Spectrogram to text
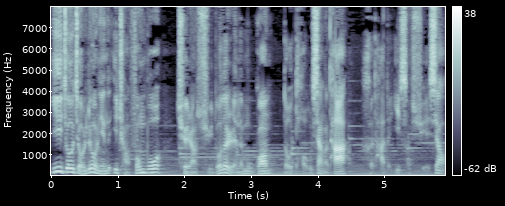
，1996年的一场风波，却让许多的人的目光都投向了他和他的一所学校。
